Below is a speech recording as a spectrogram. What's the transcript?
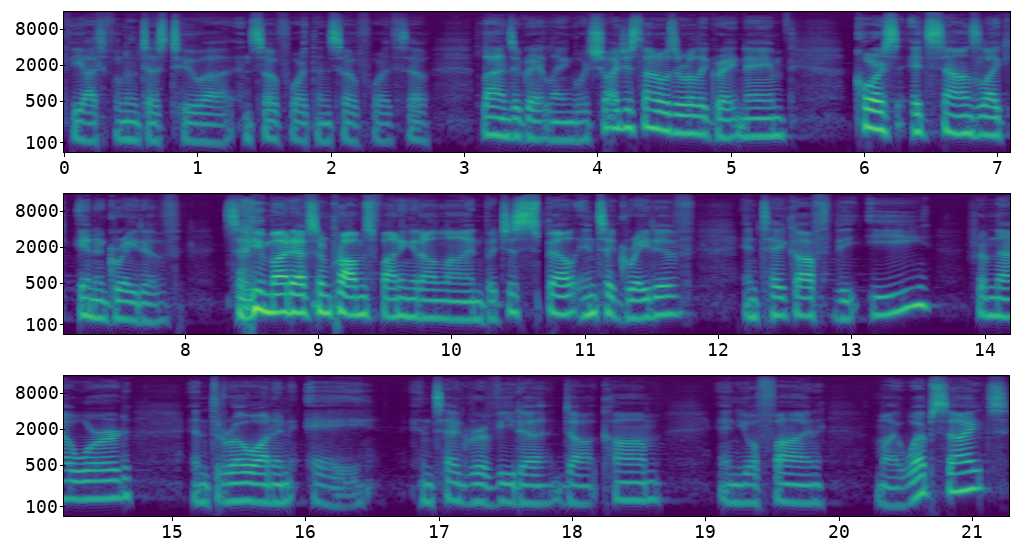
fiat voluntas tua, and so forth and so forth. So Latin's a great language. So I just thought it was a really great name. Of course, it sounds like integrative. So you might have some problems finding it online, but just spell integrative and take off the E from that word and throw out an A, integravita.com, and you'll find my website.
